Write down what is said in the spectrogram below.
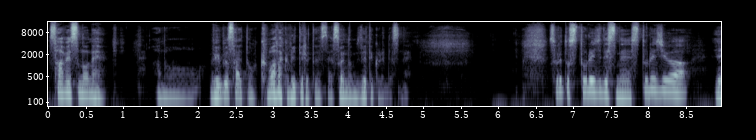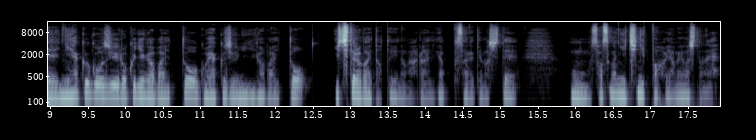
サーフェスのね、あの、ウェブサイトをくまなく見てるとですね、そういうのも出てくるんですね。それとストレージですね。ストレージは 256GB、512GB、1TB というのがラインナップされてまして、うん、さすがに1ニッパーはやめましたね。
